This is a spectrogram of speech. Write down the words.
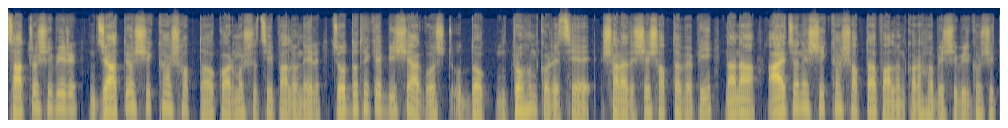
ছাত্র শিবির জাতীয় শিক্ষা সপ্তাহ কর্মসূচি পালনের চোদ্দ থেকে বিশে আগস্ট উদ্যোগ গ্রহণ করেছে। সারা দেশে সপ্তাহব্যাপী নানা আয়োজনে শিক্ষা সপ্তাহ পালন করা হবে। শিবির ঘোষিত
